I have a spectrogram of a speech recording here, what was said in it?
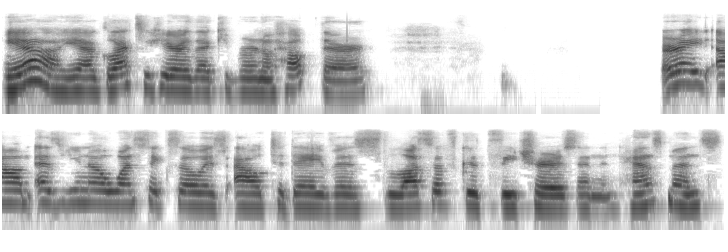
Yeah, yeah. Glad to hear that Kyverno helped there. All right. Um, as you know, 160 is out today with lots of good features and enhancements.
